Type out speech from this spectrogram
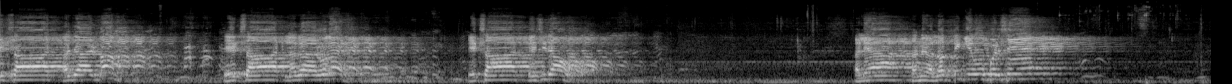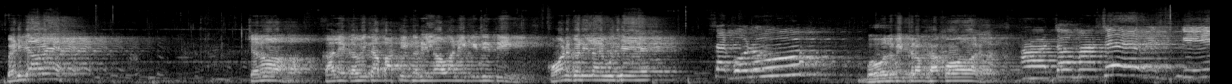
એક સાત હજાર બમ. એક સાથ લગાર વગર એક સાથ બેસી જાઓ. અલ્યા તને અલગથી કેવું પડશે? બેઠી જાવ ચલો કાલે કવિતા બાકી કરી લાવવાની કીધી હતી. કોણ કરી લાવ્યું છે? સર બોલું? બોલ વિક્રમ ઠાકોર. હાથમાં છે વિસ્કી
